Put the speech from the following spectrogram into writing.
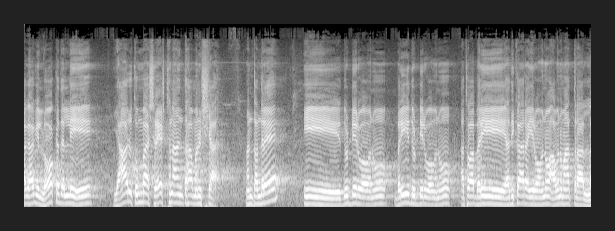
ಹಾಗಾಗಿ ಲೋಕದಲ್ಲಿ ಯಾರು ತುಂಬ ಶ್ರೇಷ್ಠನಾದಂತಹ ಮನುಷ್ಯ ಅಂತಂದರೆ ಈ ದುಡ್ಡಿರುವವನು, ಬರೀ ದುಡ್ಡಿರುವವನು ಅಥವಾ ಬರೀ ಅಧಿಕಾರ ಇರುವವನು ಅವನು ಮಾತ್ರ ಅಲ್ಲ.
